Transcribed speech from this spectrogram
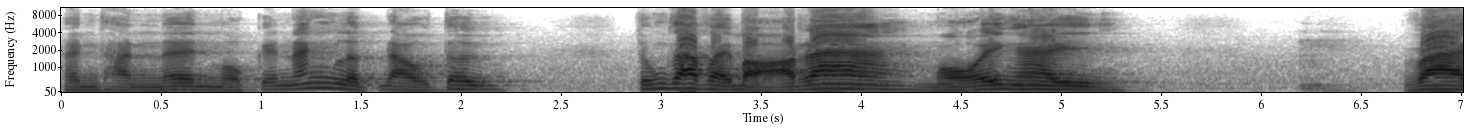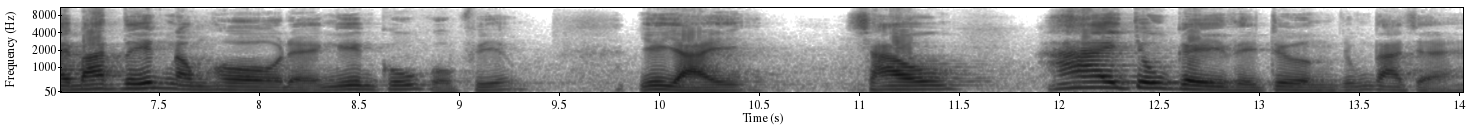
hình thành nên một cái năng lực đầu tư. Chúng ta phải bỏ ra mỗi ngày vài ba tiếng đồng hồ để nghiên cứu cổ phiếu. Như vậy, sau hai chu kỳ thị trường, chúng ta sẽ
